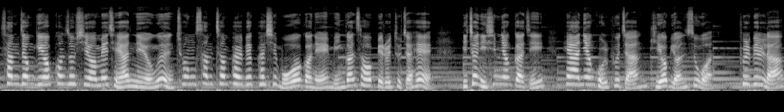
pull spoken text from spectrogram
삼정기업 컨소시엄의 제안 내용은 총 3,885억 원의 민간 사업비를 투자해 2020년까지 해안형 골프장, 기업 연수원, 풀빌라,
